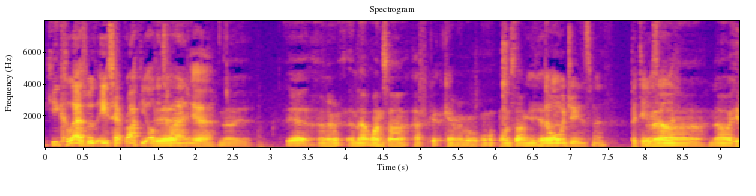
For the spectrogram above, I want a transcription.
he collabs with ASAP Rocky all the Yeah. time. yeah. No, yeah, yeah. I remember in that one song. I forget. I can't remember one one song he had. The one with Jaden Smith. Potato salad. no, no. He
